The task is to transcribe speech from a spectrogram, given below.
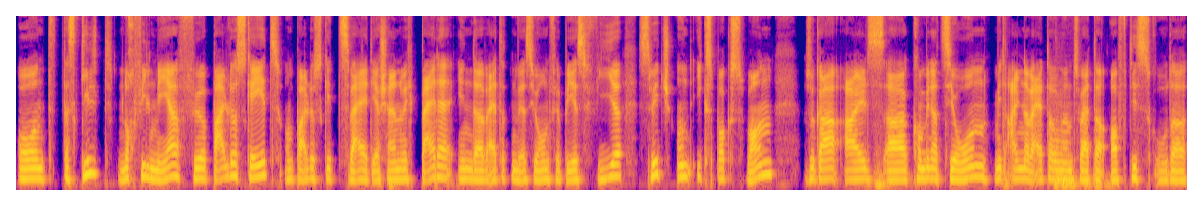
Und das gilt noch viel mehr für Baldur's Gate und Baldur's Gate 2. Die erscheinen nämlich beide in der erweiterten Version für PS4, Switch und Xbox One, sogar als äh, Kombination mit allen Erweiterungen und so weiter auf Disk oder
